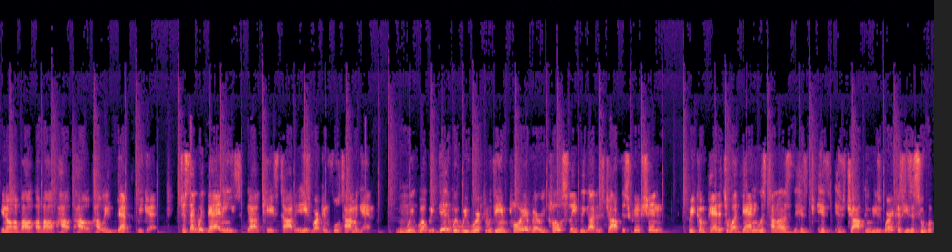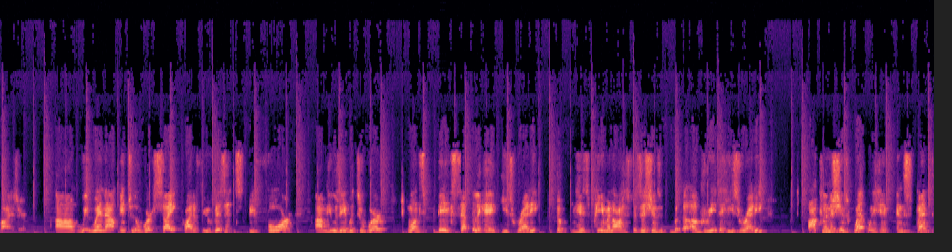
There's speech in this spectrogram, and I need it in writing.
You know about about how how, how in depth we get. Just like with Danny's uh, case, Todd, he's working full time again. We, what we did, we, we worked with the employer very closely. We got his job description. We compared it to what Danny was telling us his his, his job duties were because he's a supervisor. Um, we went out into the work site quite a few visits before um, he was able to work. Once they accepted, like, hey, he's ready. The, his PM&R, his physicians b- agreed that he's ready. Our clinicians went with him and spent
